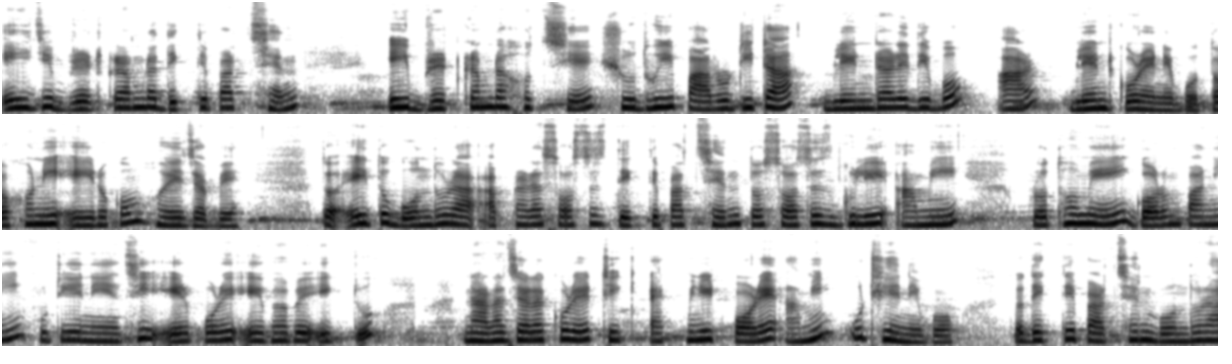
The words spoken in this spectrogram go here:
এই যে ব্রেড ক্রামটা দেখতে পাচ্ছেন, এই ব্রেড ক্রামটা হচ্ছে শুধুই পাউরুটিটা ব্লেন্ডারে দেব। আর ব্লেন্ড করে নেব, তখনই এই রকম হয়ে যাবে। তো এই তো বন্ধুরা, আপনারা সসেস দেখতে পাচ্ছেন। তো সসেসগুলি আমি প্রথমেই গরম পানি ফুটিয়ে নিয়েছি। এরপরে এভাবে একটু নাড়াচাড়া করে ঠিক এক মিনিট পরে আমি উঠিয়ে নেব। তো দেখতে পাচ্ছেন বন্ধুরা,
